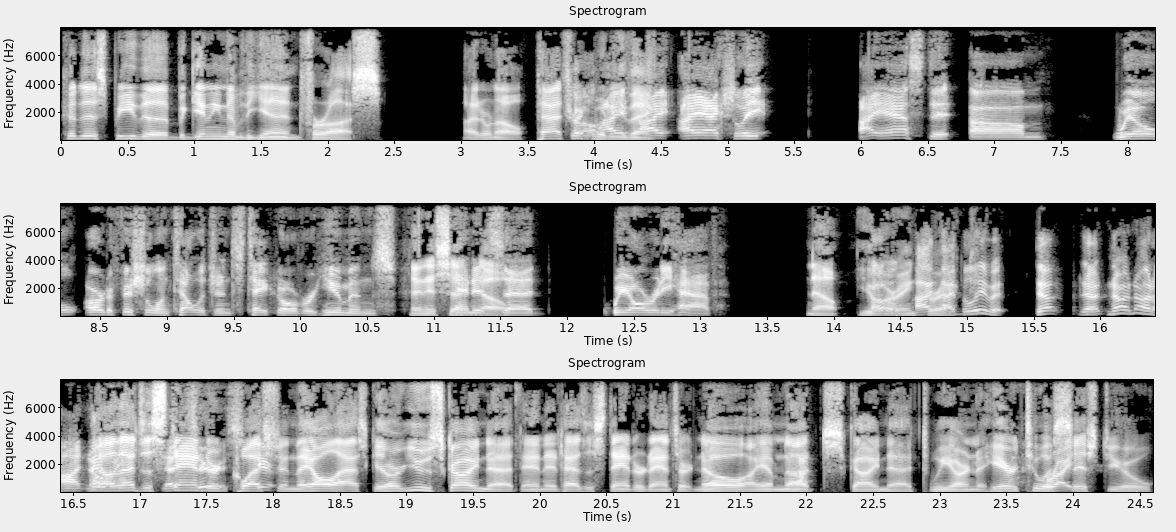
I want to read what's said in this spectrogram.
could this be the beginning of the end for us? I don't know. Patrick Well, what do you I, think? I, I actually, I asked it, um, will artificial intelligence take over humans? and it said and it no said, we already have. no you Oh, are I- incorrect I, believe it. No, no, no, no. Uh, no, wait, that's a standard serious. question. They all ask, "Are you Skynet?" And it has a standard answer. No, I am not Skynet. We are here to Right. assist you.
